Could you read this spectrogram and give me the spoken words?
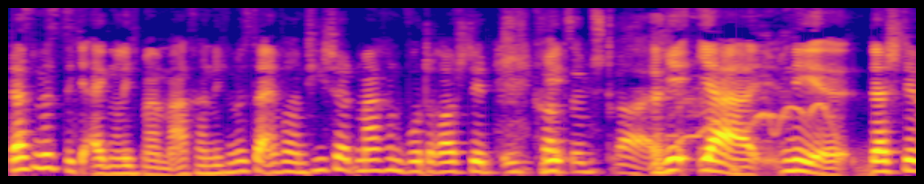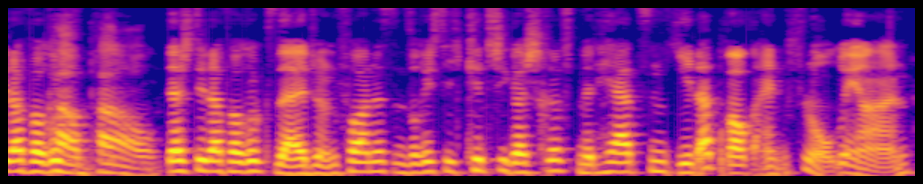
Das müsste ich eigentlich mal machen. Ich müsste einfach ein T-Shirt machen, wo drauf steht. Ich kotze im Strahl. Je, ja, nee, da steht auf der Rück Pau, pau. da steht auf der Rückseite und vorne ist in so richtig kitschiger Schrift mit Herzen, jeder braucht einen Florian.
